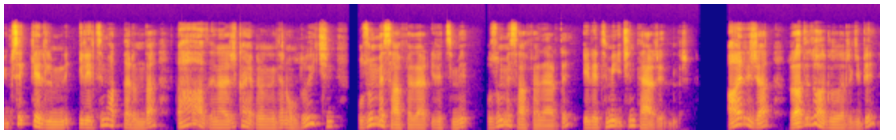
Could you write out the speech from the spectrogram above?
yüksek gerilimli iletim hatlarında daha az enerji kaybına neden olduğu için uzun mesafeler iletimi uzun mesafelerde iletimi için tercih edilir. Ayrıca radyo dalgaları gibi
